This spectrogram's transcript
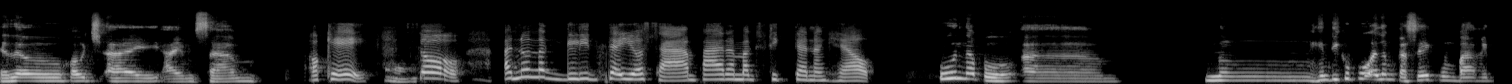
Hello, Coach I. I'm Sam. Okay. So, ano nag-lead sa iyo, Sam, para mag-seek ka ng help? Una po, um, nung hindi ko po alam kasi kung bakit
